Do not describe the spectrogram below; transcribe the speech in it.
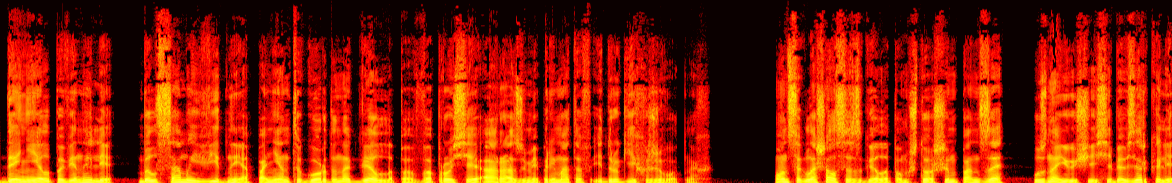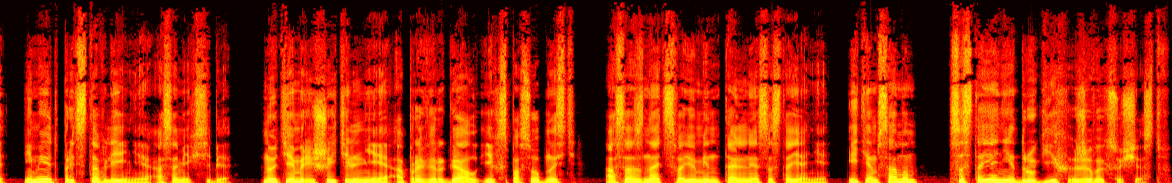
Дэниел Павинелли был самый видный оппонент Гордона Гэллопа в вопросе о разуме приматов и других животных. Он соглашался с Гэллопом, что шимпанзе, узнающие себя в зеркале, имеют представление о самих себе, но тем решительнее опровергал их способность осознать свое ментальное состояние и тем самым состояние других живых существ.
